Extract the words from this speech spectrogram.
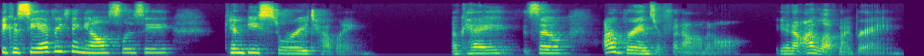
because see everything else lizzie can be storytelling okay? So our brains are phenomenal. You know i love my brain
